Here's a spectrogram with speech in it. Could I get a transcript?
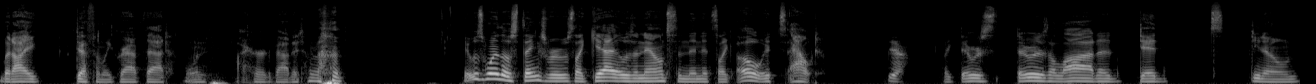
but I definitely grabbed that when I heard about it. it was one of those things where it was like, yeah, it was announced, and then it's like, oh, it's out. Yeah. Like there was there was a lot of dead, you know,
